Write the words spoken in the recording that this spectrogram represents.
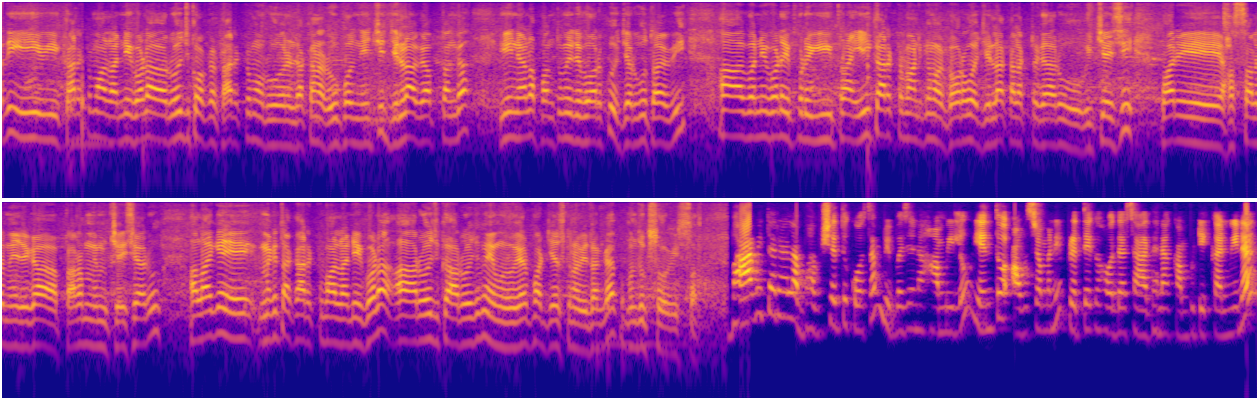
అది ఈ కార్యక్రమాలు కార్యక్రమాలన్నీ కూడా రోజుకు ఒక కార్యక్రమం లెక్కన రూపొందించి జిల్లా వ్యాప్తంగా ఈ నెల పంతొమ్మిది వరకు జరుగుతాయి. అవన్నీ కూడా ఇప్పుడు ఈ ఈ కార్యక్రమానికి మా గౌరవ జిల్లా కలెక్టర్ గారు ఇచ్చేసి వారి హస్తాల మీదుగా ప్రారంభం చేశారు. అలాగే మిగతా కార్యక్రమాలన్నీ కూడా ఆ రోజుకి ఆ రోజు మేము ఏర్పాటు చేసుకున్న విధంగా ముందుకు సాగిస్తాం. భావితరాల భవిష్యత్తు కోసం విభజన హామీలు ఎంతో అవసరమని ప్రత్యేక హోదా సాధన కమిటీ కన్వీనర్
